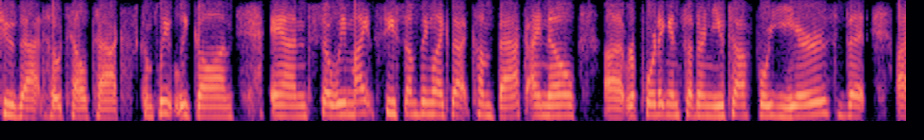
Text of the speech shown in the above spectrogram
to that hotel tax, completely gone. And so we might see something like that come back. I know uh, reporting in southern Utah for years that, uh,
